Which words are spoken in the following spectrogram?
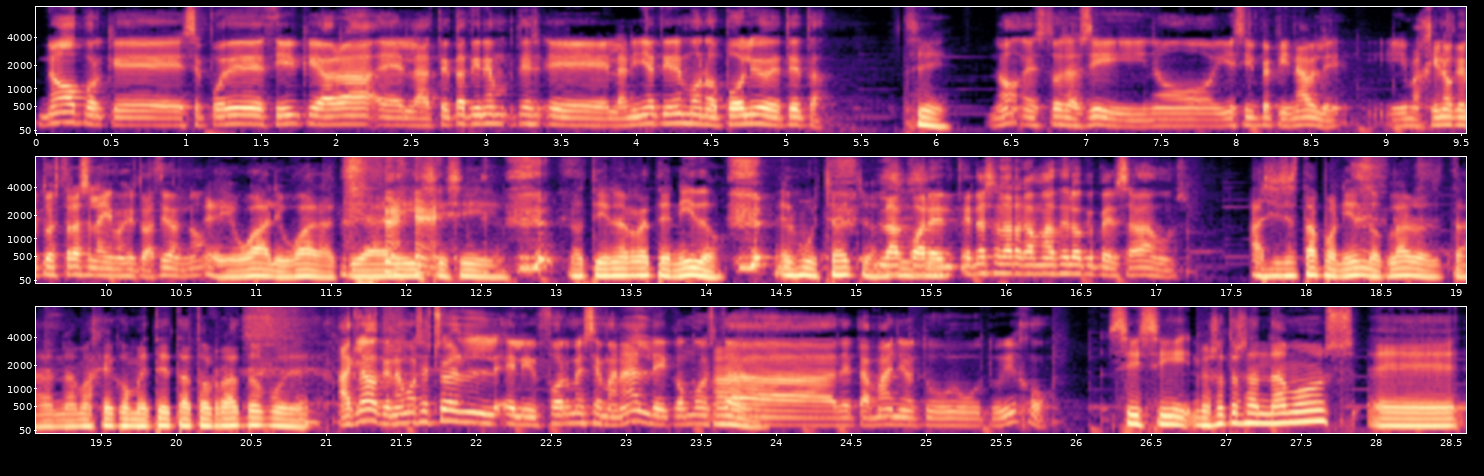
No, porque se puede decir que ahora eh, la teta tiene. eh, la niña tiene monopolio de teta. Sí, ¿No? Esto es así y, no, y es impepinable. Imagino que tú estarás en la misma situación, ¿no? e igual, igual, aquí hay, sí, sí, lo tiene retenido el muchacho. la sí, sí. cuarentena se alarga más de lo que pensábamos. Así se está poniendo, claro, está nada más que come teta todo el rato, pues Ah, claro, que no hemos hecho el, el informe semanal de cómo está de tamaño tu, tu hijo. sí, sí, nosotros andamos eh,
